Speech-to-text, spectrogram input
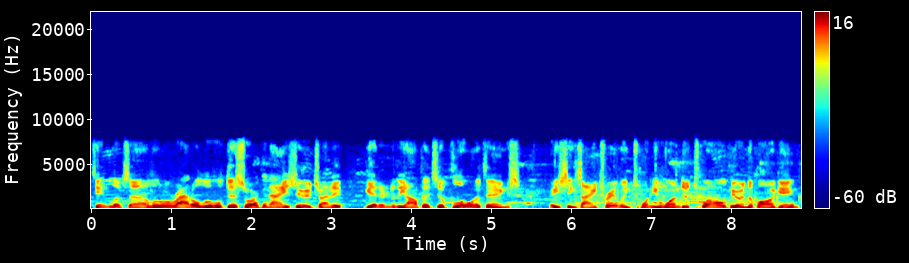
team looks a little rattled, a little disorganized here, trying to get into the offensive flow of things. Hastings High trailing 21 to 12 here in the ball game.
